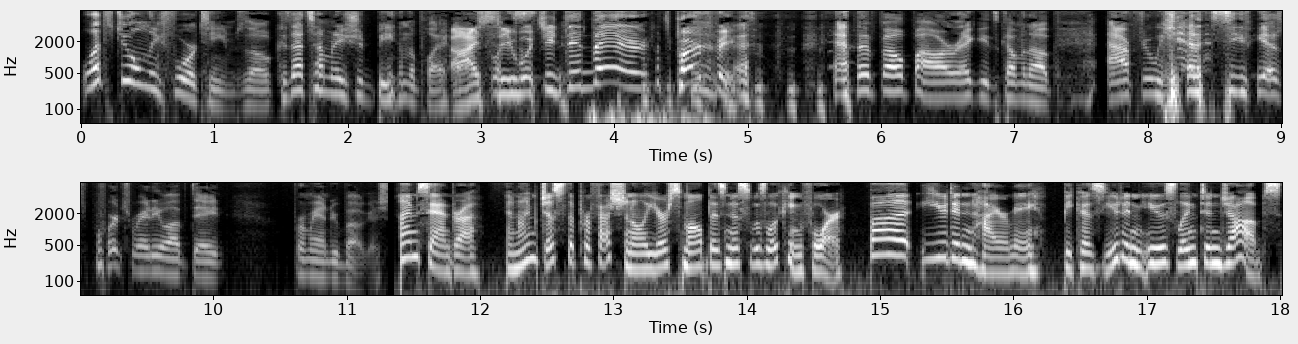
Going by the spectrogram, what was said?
let's do only four teams though, because that's how many should be in the playoffs. I see Let's- what you did there. That's perfect. NFL power rankings coming up after we get a CBS Sports Radio update from Andrew Bogusch. I'm Sandra, and I'm just the professional your small business was looking for. But you didn't hire me because you didn't use LinkedIn jobs.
